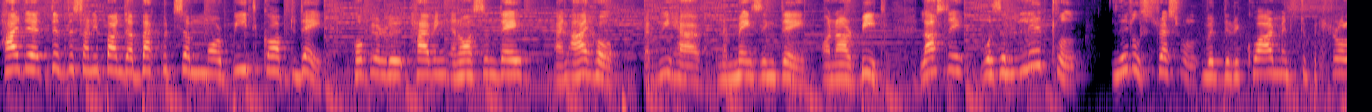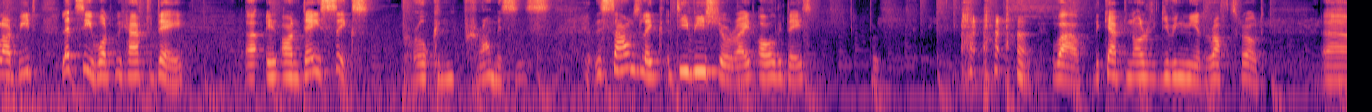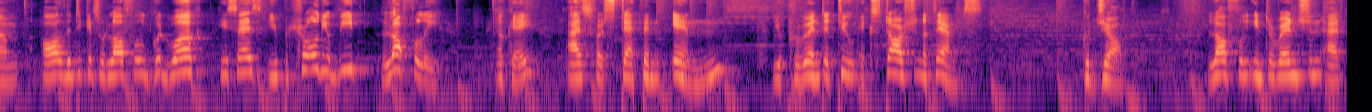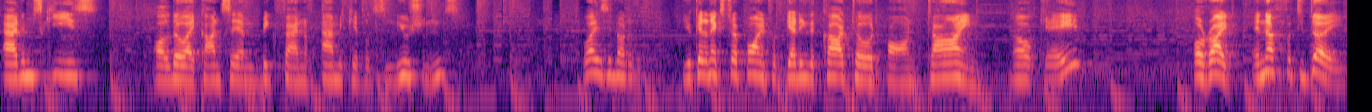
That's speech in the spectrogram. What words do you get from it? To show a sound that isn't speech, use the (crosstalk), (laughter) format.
Hi there, Tiff the Sunny Panda back with some more Beat Cop today. Hope you're having an awesome day, and I hope that we have an amazing day on our beat. Last day was a little, little stressful with the requirement to patrol our beat. Let's see what we have today. Uh, on day six, broken promises. This sounds like a TV show, right? All the days. (coughs) wow, the captain already giving me a rough throat. Um, all the tickets were lawful. Good work. He says you patrolled your beat lawfully. Okay. As for stepping in, you prevented two extortion attempts. Good job. Lawful intervention at Adam's Keys. Although I can't say I'm a big fan of amicable solutions. Why is it not? You get an extra point for getting the car towed on time. Okay. Alright, enough for today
